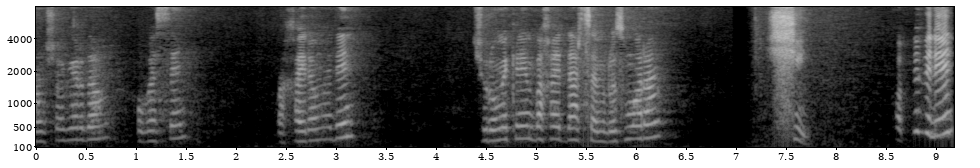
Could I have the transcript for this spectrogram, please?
سلام شاگردان. خوب هستین؟ بخیر آمدین. شروع می‌کنیم. بخیر درس امروز ما را شین. خب ببینین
